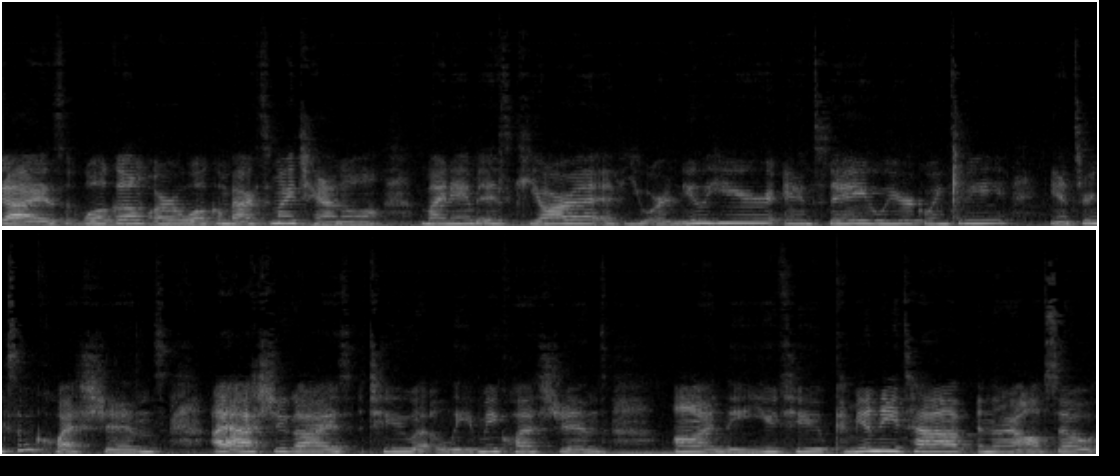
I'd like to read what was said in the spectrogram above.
guys, welcome or welcome back to my channel. My name is Kiara if you are new here and today we are going to be answering some questions. I asked you guys to leave me questions on the YouTube community tab and then I also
